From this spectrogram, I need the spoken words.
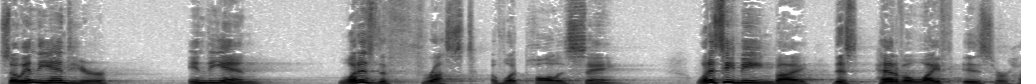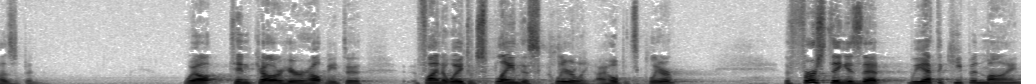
So, in the end, here, in the end, what is the thrust of what Paul is saying? What does he mean by this head of a wife is her husband? Well, Tim Keller here helped me to find a way to explain this clearly. I hope it's clear. The first thing is that we have to keep in mind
